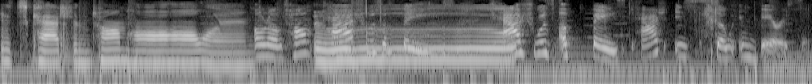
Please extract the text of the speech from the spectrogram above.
It's Cash and Tom Holland. Oh no, Tom Cash was a face. Cash was a face. Cash is so embarrassing.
